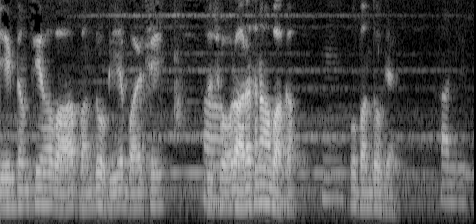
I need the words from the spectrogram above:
एकदम से हवा बंद हो गई है बाहर से। जो हाँ। शोर आ रहा था ना हवा का हम्म, वो बंद हो गया है। हाँ जी।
